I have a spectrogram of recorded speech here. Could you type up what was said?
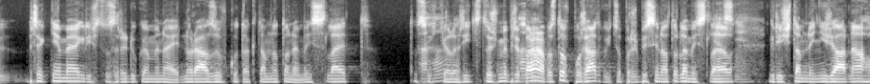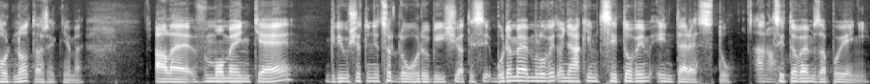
eh, řekněme, když to zredukujeme na jednorázovku, tak tam na to nemyslet, to si Aha. chtěl říct, což mi připadá Ano. naprosto v pořádku. Co, proč by si na tohle myslel, Jasně. když tam není žádná hodnota, řekněme. Ale v momentě, kdy už je to něco dlouhodobějšího a ty si budeme mluvit o nějakým citovém interestu, Ano. citovém zapojení,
